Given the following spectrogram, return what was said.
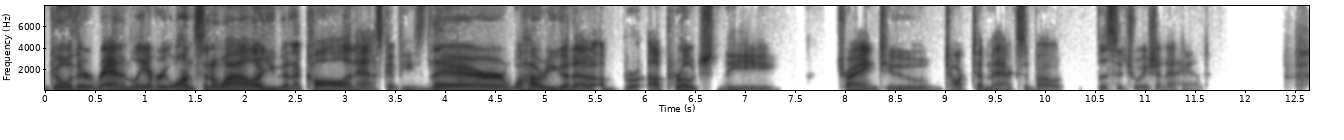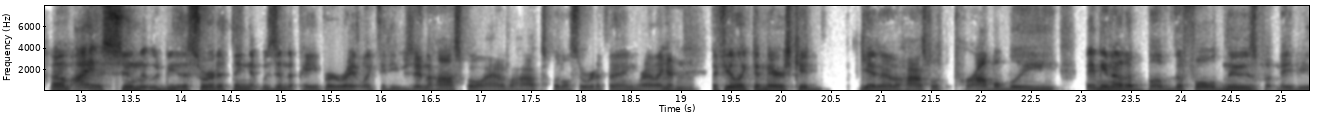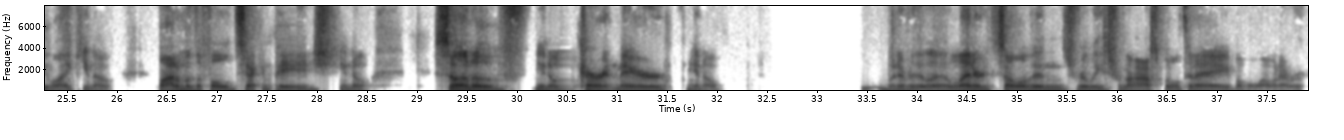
go there randomly every once in a while? Are you gonna call and ask if he's there? Well, how are you gonna abro- approach the trying to talk to Max about the situation at hand? Um, I assume it would be the sort of thing that was in the paper, right? Like that he was in the hospital, out of the hospital, sort of thing, right? Like Mhm. I, I feel like the mayor's kid getting out of the hospital is probably maybe not above the fold news, but maybe like you know bottom of the fold, second page, you know, son of you know current mayor, you know, whatever the uh, Leonard Sullivan's released from the hospital today, blah blah blah, whatever.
